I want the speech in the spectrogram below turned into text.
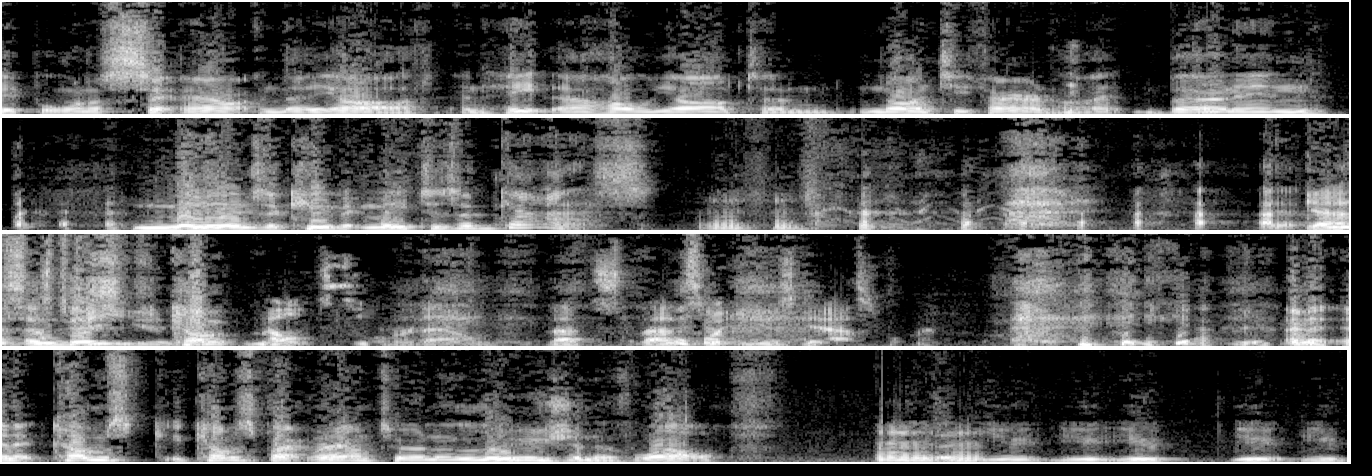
People want to sit out in their yard and heat their whole yard to 90 Fahrenheit, burning millions of cubic meters of gas. gas and, is to com- melt silver down. That's that's what you use gas for. yeah. and, it, and it comes it comes back round to an illusion of wealth. Mm-hmm. You, you, you, you, you,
